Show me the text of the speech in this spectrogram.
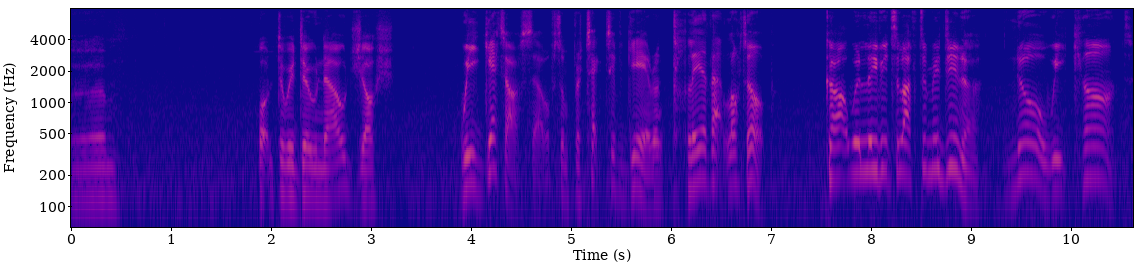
Um, what do we do now, Josh? We get ourselves some protective gear and clear that lot up. Can't we leave it till after me dinner? No, we can't.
